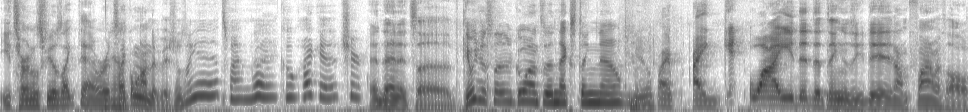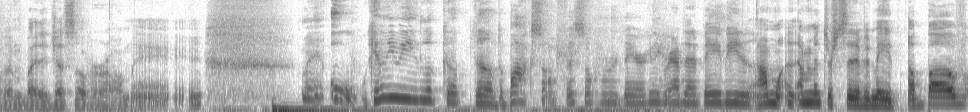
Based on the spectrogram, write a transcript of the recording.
Eternals feels like that, where it's like WandaVision. It's like, yeah, it's fine, all right, cool, I get it, sure. And then it's uh, can we just uh, go on to the next thing now? You know, I I get why you did the things you did. I'm fine with all of them, but it just overall, man. Man, oh, can we look up the the box office over there? Can you grab that baby? I'm I'm interested if it made above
